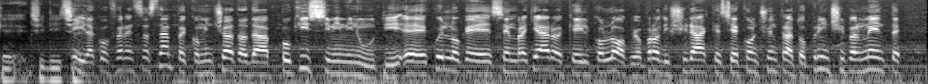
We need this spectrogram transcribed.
che ci Sì, dice la conferenza stampa è cominciata da pochissimi minuti e quello che sembra chiaro è che il colloquio Prodi Chirac si è concentrato principalmente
